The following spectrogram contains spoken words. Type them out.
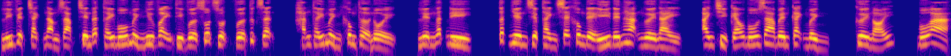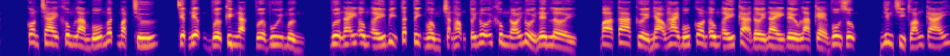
Lý Việt Trạch nằm dạp trên đất thấy bố mình như vậy thì vừa sốt ruột vừa tức giận, hắn thấy mình không thở nổi, liền ngất đi. Tất nhiên Diệp Thành sẽ không để ý đến hạng người này, anh chỉ kéo bố ra bên cạnh mình, cười nói, bố à, con trai không làm bố mất mặt chứ. Diệp Niệm vừa kinh ngạc vừa vui mừng. Vừa nãy ông ấy bị tất tịnh hồng chặn họng tới nỗi không nói nổi nên lời. Bà ta cười nhạo hai bố con ông ấy cả đời này đều là kẻ vô dụng, nhưng chỉ thoáng cái.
